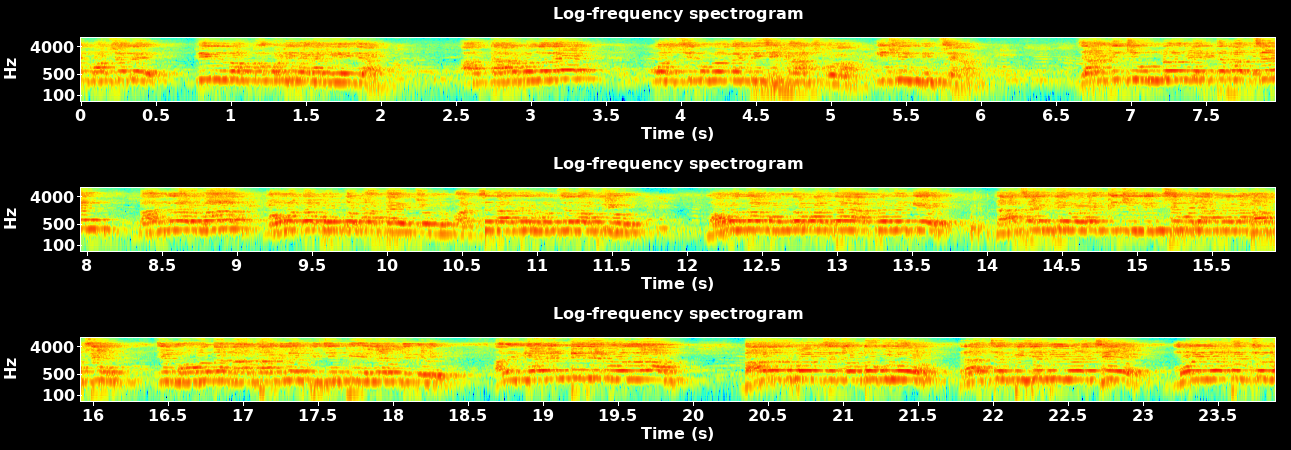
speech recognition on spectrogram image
প্রায় বছরে তিন লক্ষ কোটি টাকা নিয়ে যায়। আর তার বদলে পশ্চিমবঙ্গের দিচ্ছে কাজ করা, কিছুই দিচ্ছে না। যা কিছু উন্নয়ন দেখতে পাচ্ছেন, বাংলার মা মমতা বন্দ্যোপাধ্যায়ের জন্য পাচ্ছে। তাদের মর্যাদা উঠুন মমতা বন্দ্যোপাধ্যায় আপনাদেরকে না চাইতে অনেক কিছু দিচ্ছে বলে আপনারা ভাবছেন যে মমতা না থাকলে বিজেপি এলেও দিবে। আমি গ্যারেন্টি দিয়ে বললাম, ভারতবর্ষে যতগুলো রাজ্যে বিজেপি রয়েছে, মহিলাদের জন্য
